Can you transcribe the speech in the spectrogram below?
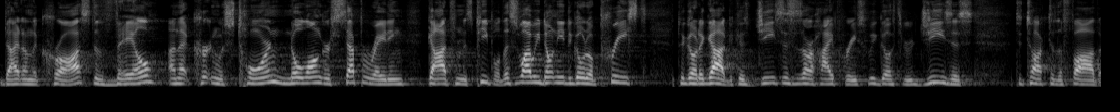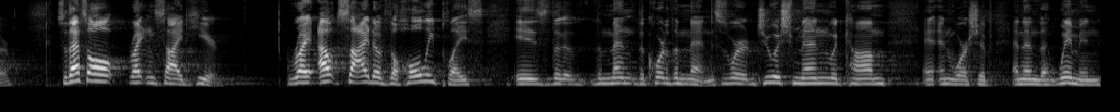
died on the cross, the veil on that curtain was torn, no longer separating God from his people. This is why we don't need to go to a priest to go to God, because Jesus is our high priest. We go through Jesus to talk to the Father. So that's all right inside here. Right outside of the holy place is the, the, men, the court of the men. This is where Jewish men would come and, and worship, and then the women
